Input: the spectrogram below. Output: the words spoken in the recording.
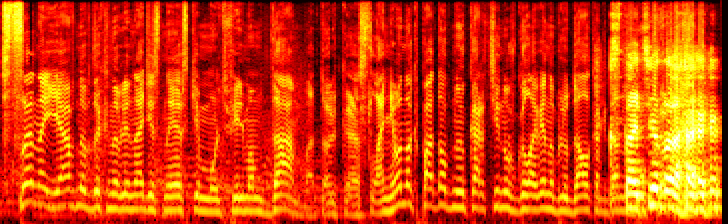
Сцена явно вдохновлена диснеевским мультфильмом «Дамбо», только слоненок подобную картину в голове наблюдал, когда... Кстати, наука-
